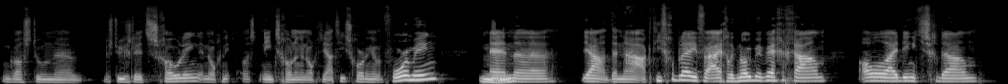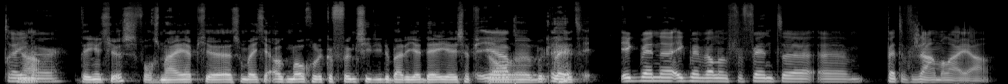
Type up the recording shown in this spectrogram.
Ik was toen uh, bestuurslid scholing, en nog niet, was niet scholing en organisatie, scholing en vorming. Mm -hmm. En ja, daarna actief gebleven, eigenlijk nooit meer weggegaan. Allerlei dingetjes gedaan, trainer. Ja, dingetjes. Volgens mij heb je zo'n beetje elke mogelijke functie die er bij de JD is, heb je ja, al uh, bekleed. ik, ben, uh, ik ben wel een vervent uh, pettenverzamelaar, ja.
